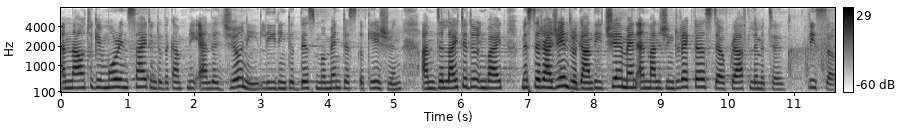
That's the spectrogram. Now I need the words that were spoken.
And now to give more insight into the company and their journey leading to this momentous occasion, I'm delighted to invite Mr. Rajendra Gandhi, Chairman and Managing Director, Stovekraft Limited. Please, sir.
